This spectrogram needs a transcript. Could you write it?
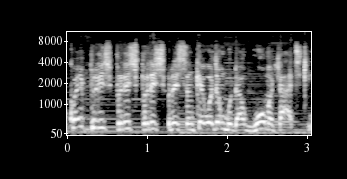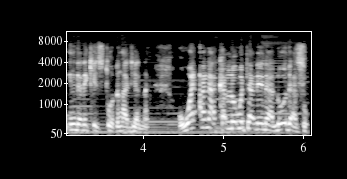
akwai firish firish firish firish sun kai wajen guda goma sha a cikin inda nake store din ajiyar nan. Wai ana kallo mutane na loda su.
